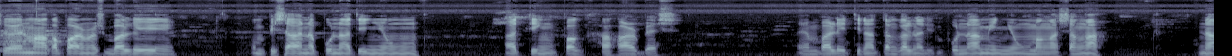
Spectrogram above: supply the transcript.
So ayan mga ka-farmers, bali umpisahan na po natin yung ating pag-harvest. Ayan, bali tinatanggal na din po namin yung mga sanga na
